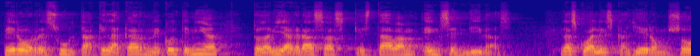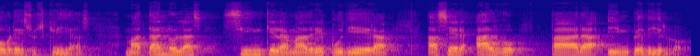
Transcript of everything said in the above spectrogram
pero resulta que la carne contenía todavía grasas que estaban encendidas, las cuales cayeron sobre sus crías, matándolas sin que la madre pudiera hacer algo para impedirlo.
